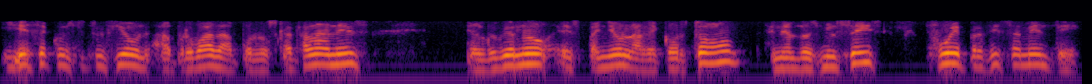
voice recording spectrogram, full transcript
y esa constitución aprobada por los catalanes, el gobierno español la recortó en el 2006, fue precisamente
